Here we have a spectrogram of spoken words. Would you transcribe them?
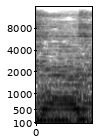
Yeah.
